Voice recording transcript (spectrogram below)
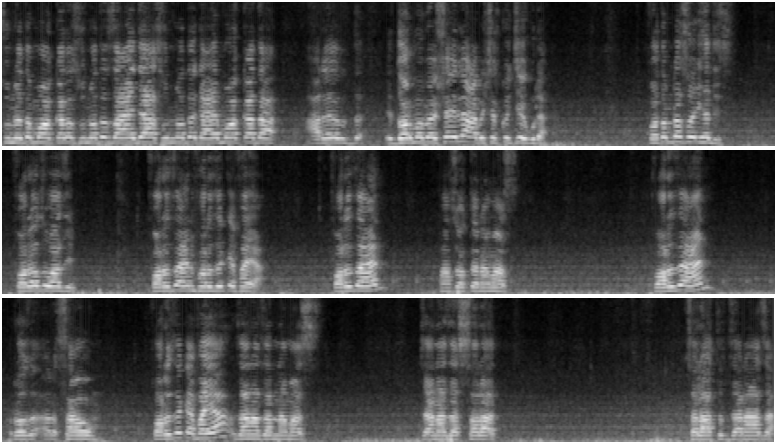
সুন্নতে মহাক্কাদা সুন্নতে জায়দা সুন্নতে গায়ে মহাক্কাদা আর ধর্ম ব্যবসায়ীরা আবিষ্কার করছে এগুলা। প্রথমটা সহি হাদিস। ফরজ ওয়াজিব। ফরজ আইন, ফরজে কেফায়া। ফরজ আইন, পাঁচ ওয়াক্ত নামাজ। ফরজ আইন, রোজা সাওম। ফরজে কেফায়া, জানাজার নামাজ। জানাজার সালাত। সালাত জানাজা।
